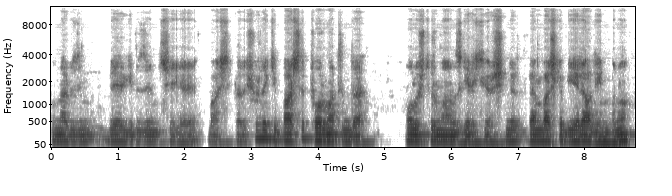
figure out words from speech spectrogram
bunlar bizim vergimizin şeyleri, başlıkları. Şuradaki başlık formatında oluşturmanız gerekiyor. Şimdi ben başka bir yere alayım bunu.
